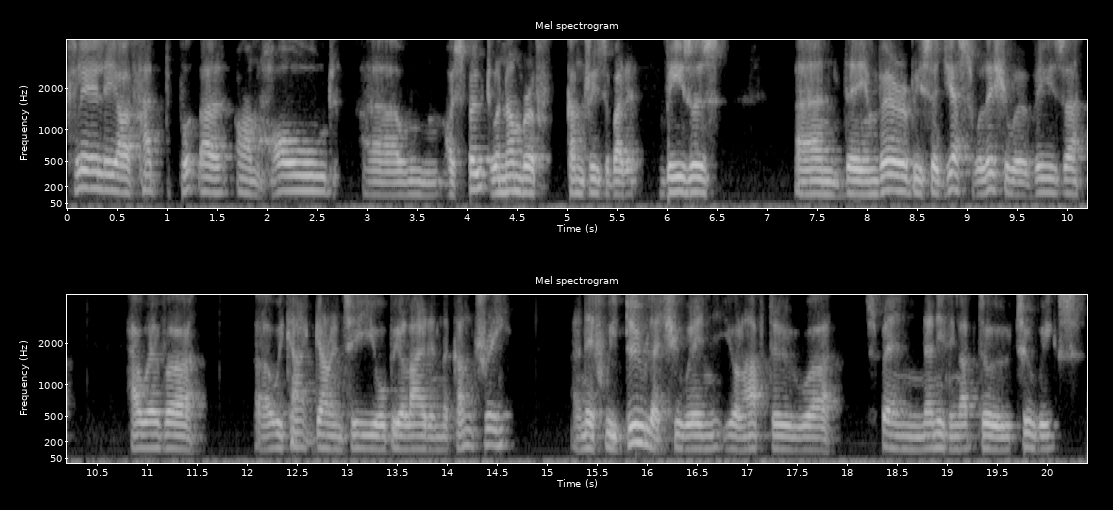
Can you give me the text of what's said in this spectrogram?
clearly, I've had to put that on hold um, I spoke to a number of countries about it, visas, and they invariably said, yes, we'll issue a visa. However, uh, we can't guarantee you'll be allowed in the country. And if we do let you in, you'll have to uh, spend anything up to two weeks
